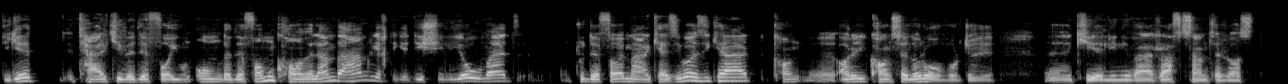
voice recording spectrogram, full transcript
دیگه ترکیب دفاعی اون عمق دفاعمون کاملا به هم ریخت دیگه. دیشیلیو اومد تو دفاع مرکزی بازی کرد کان... آره کانسلو رو اوورد جای کیلینی و رفت سمت راست.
